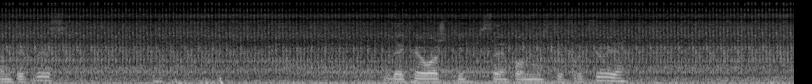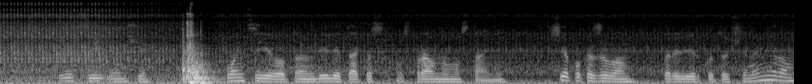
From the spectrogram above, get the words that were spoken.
антифриз. ДХОшки все повністю працює. І всі інші функції в автомобілі також у справному стані. Ще покажу вам перевірку товщиноміром.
